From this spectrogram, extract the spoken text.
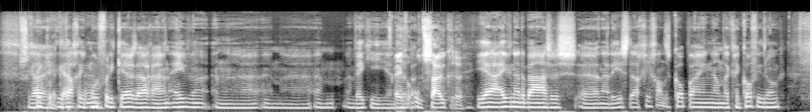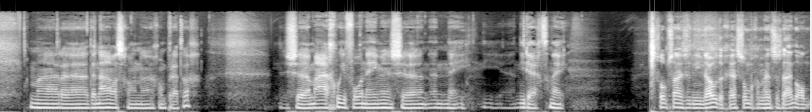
Verschrikkelijk, ik hè? dacht, ik Ja. moet voor die kerstdagen gaan even een, eh, een, eh, een, een weekje... naar Even ontsuikeren. ja, even naar de basis. Eh na de eerste dag gigantisch koppijn, omdat ik geen koffie dronk. Maar eh, daarna was het gewoon, gewoon prettig. Dus, eh, maar goede voornemens, eh, nee, niet echt, nee. Soms zijn ze niet nodig. Hè. Sommige mensen zijn dan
